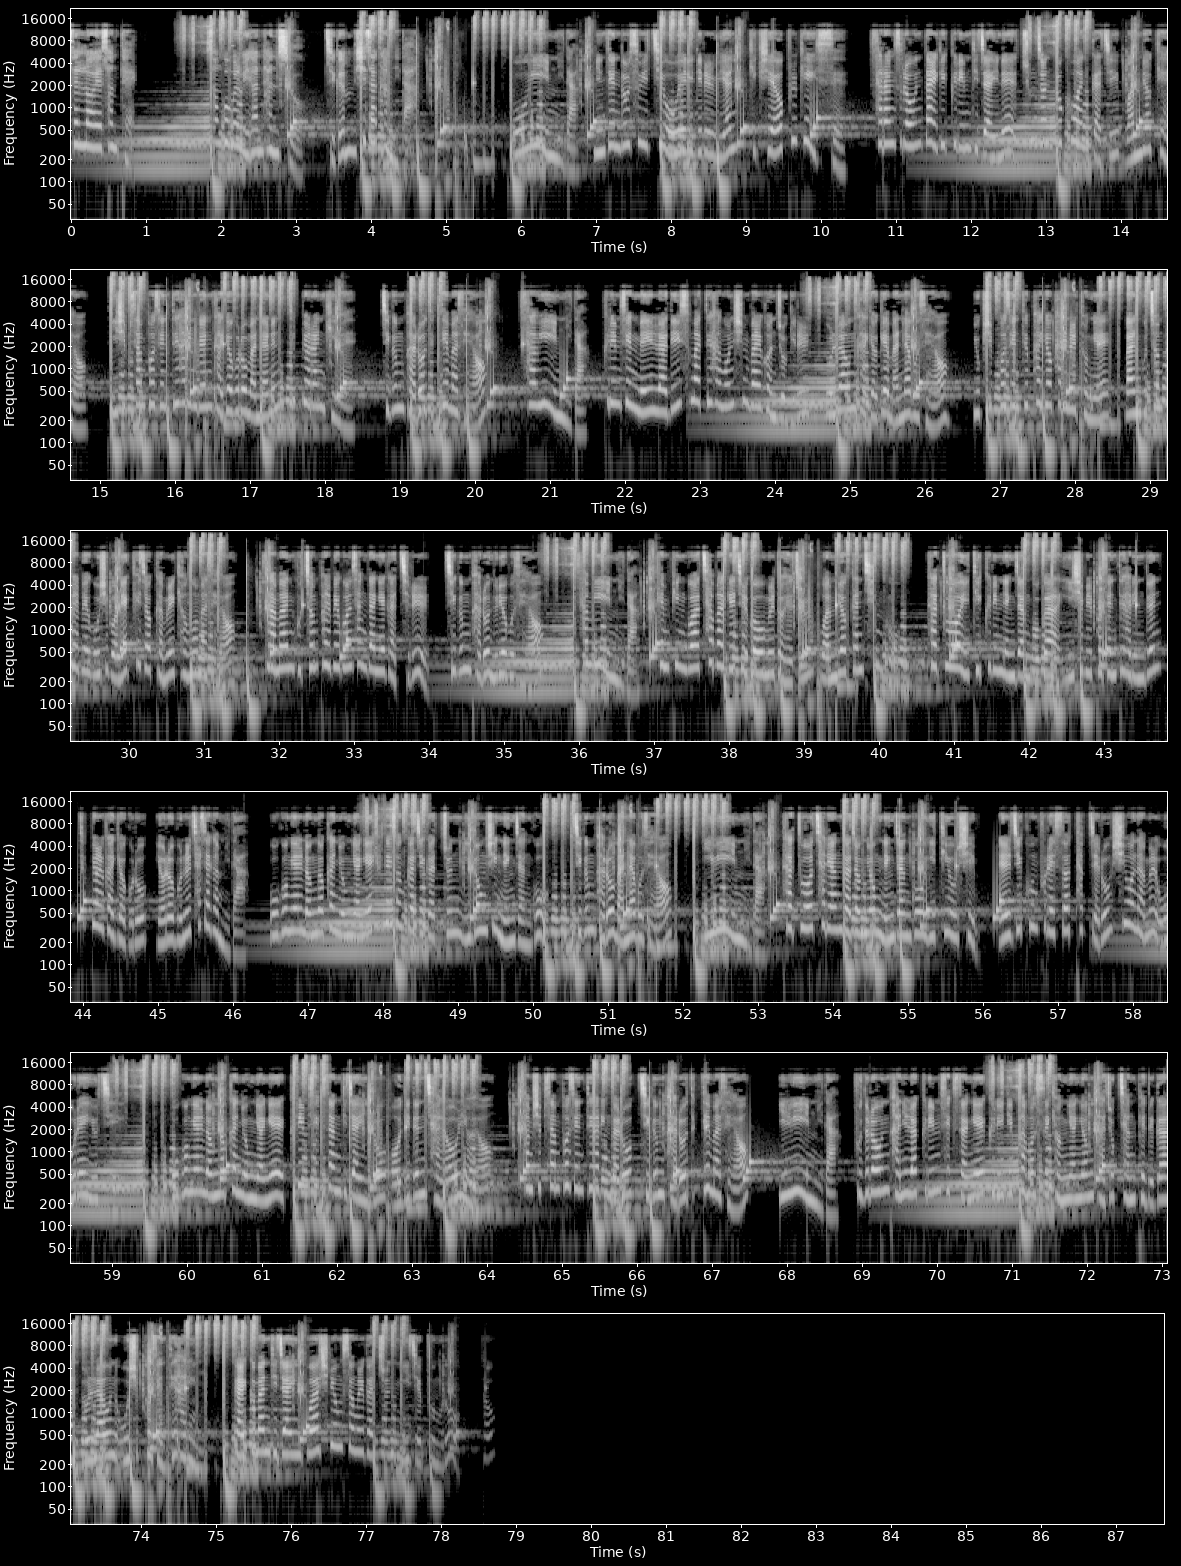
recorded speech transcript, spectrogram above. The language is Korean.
셀러의 선택. 성공을 위한 한 수. 지금 시작합니다. 5위입니다. 닌텐도 스위치 OLED를 위한 긱쉐어 풀케이스. 사랑스러운 딸기 크림 디자인에 충전도 호환까지 완벽해요. 23% 할인된 가격으로 만나는 특별한 기회. 지금 바로 득템하세요. 4위입니다. 크림색 메일라디 스마트 항온 신발 건조기를 놀라운 가격에 만나보세요. 60% 파격 할인을 통해 19,850원의 쾌적함을 경험하세요. 49,800원 상당의 가치를 지금 바로 누려보세요. 3위입니다. 캠핑과 차박의 즐거움을 더해줄 완벽한 친구. 카투어 이티 크림 냉장고가 21% 할인된 특별 가격으로 여러분을 찾아갑니다. 50L 넉넉한 용량의 휴대선까지 갖춘 이동식 냉장고 지금 바로 만나보세요. 2위입니다. 카투어 차량 가정용 냉장고 ET50 LG 콤프레서 탑재로 시원함을 오래 유지. 50L 넉넉한 용량의 크림 색상 디자인으로 어디든 잘 어울려요. 33% 할인가로 지금 바로 득템하세요. 1위입니다. 부드러운 바닐라 크림 색상의 그리디 파머스 경량형 가죽 장패드가 놀라운 50% 할인. 깔끔한 디자인과 실용성을 갖춘 이 제품으로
